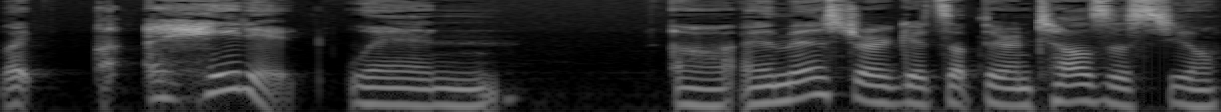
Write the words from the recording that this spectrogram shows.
like I- hate it when uh, an administrator gets up there and tells us, you know,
